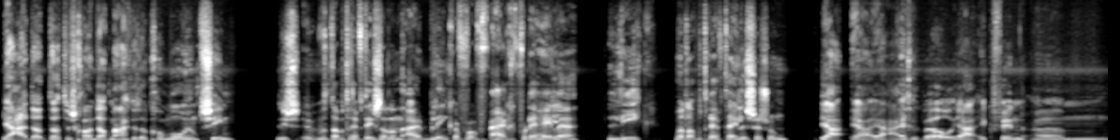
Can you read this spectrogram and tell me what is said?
ja, dat, dat, is gewoon, dat maakt het ook gewoon mooi om te zien. Dus wat dat betreft is dat een uitblinker voor, eigenlijk voor de hele league. Wat dat betreft, het hele seizoen. Ja, ja, ja, eigenlijk wel. Ja, ik vind ehm,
